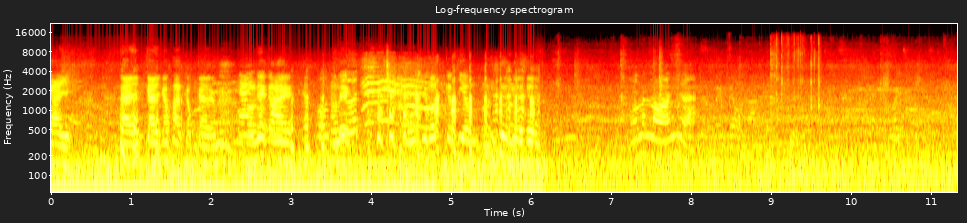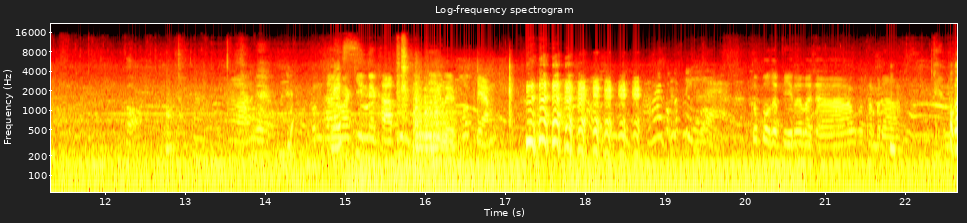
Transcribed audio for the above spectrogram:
ไก่ไก่ไก่กับผักกับไก่เขาเรียกอะไรเขาเรียกโอ้ชีรสกระเทียม ว่ามันร้อนอยู่อะร้อนเลยคนไทยมากินเนี่ยขาดทุนทันทีเลยเพราะแถมไม่ปกติแหละ ก็ปกติแล้วล่ะครับก็ธรรมดา ปก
